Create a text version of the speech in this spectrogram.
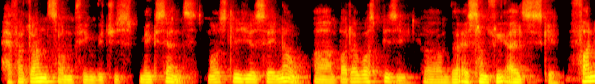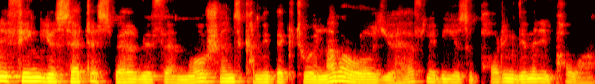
have I done something which is makes sense? Mostly you say no, uh, but I was busy. Uh, there is something else. Again. Funny thing you said as well with emotions, coming back to another role you have, maybe you're supporting women in power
